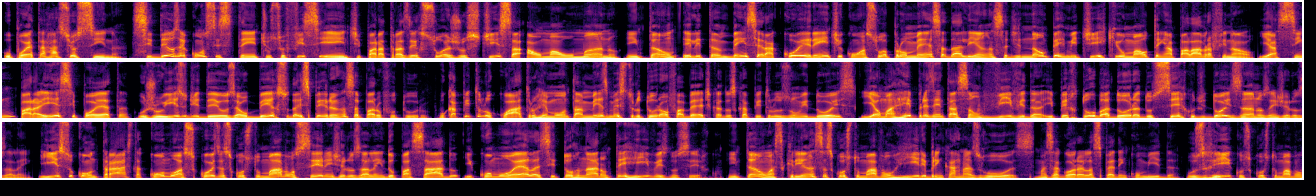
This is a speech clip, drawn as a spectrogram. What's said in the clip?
o poeta raciocina: se Deus é consistente o suficiente para trazer sua justiça ao mal humano, então ele também será coerente com a sua promessa promessa da aliança de não permitir que o mal tenha a palavra final. E assim, para esse poeta, o juízo de Deus é o berço da esperança para o futuro. O capítulo 4 remonta à mesma estrutura alfabética dos capítulos 1 e 2 e é uma representação vívida e perturbadora do cerco de dois anos em Jerusalém. E isso contrasta como as coisas costumavam ser em Jerusalém do passado e como elas se tornaram terríveis no cerco. Então, as crianças costumavam rir e brincar nas ruas, mas agora elas pedem comida. Os ricos costumavam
